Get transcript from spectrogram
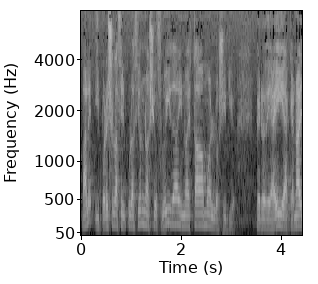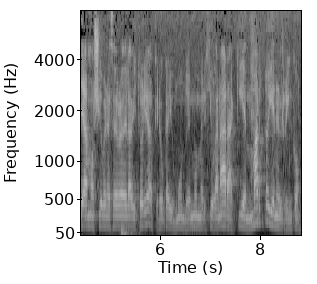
¿Vale? Y por eso la circulación no ha sido fluida y no estábamos en los sitios. Pero de ahí a que no hayamos sido vencedores de la victoria, creo que hay un mundo. Hemos merecido ganar aquí en Marto y en el Rincón.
